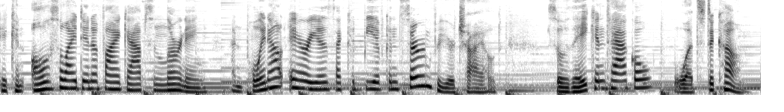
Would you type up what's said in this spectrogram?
It can also identify gaps in learning and point out areas that could be of concern for your child so they can tackle what's to come.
